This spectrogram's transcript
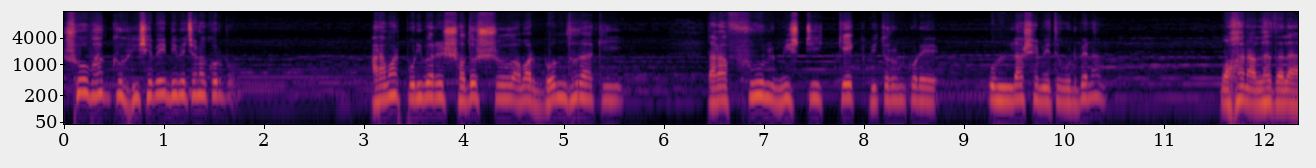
সৌভাগ্য হিসেবেই বিবেচনা করব? আর আমার পরিবারের সদস্য, আমার বন্ধুরা কি তারা ফুল, মিষ্টি, কেক বিতরণ করে উল্লাসে মেতে উঠবে না? মহান আল্লাহ তালা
